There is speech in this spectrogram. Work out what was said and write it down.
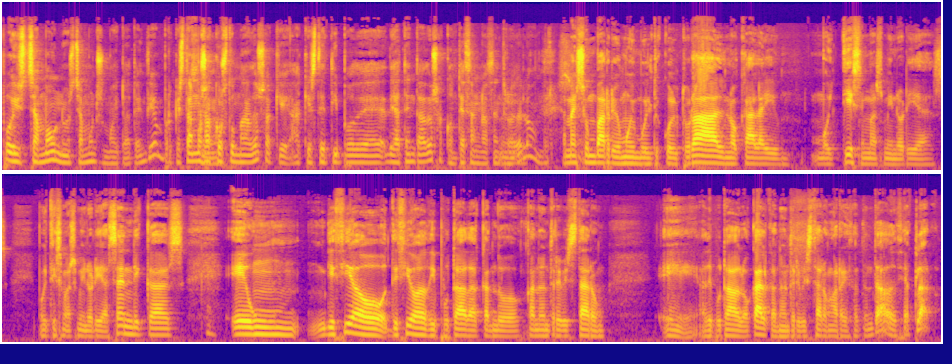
pois chamounos, chamounos moito a atención, porque estamos sí. acostumados a que a que este tipo de, de atentados acontezan no centro mm. de Londres. Ademais é un barrio moi multicultural, no cal hai moitísimas minorías moitísimas minorías étnicas e un dicía o dicía a diputada cando cando entrevistaron eh, a diputada local cando entrevistaron a Reiz Atentado, dicía, claro.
